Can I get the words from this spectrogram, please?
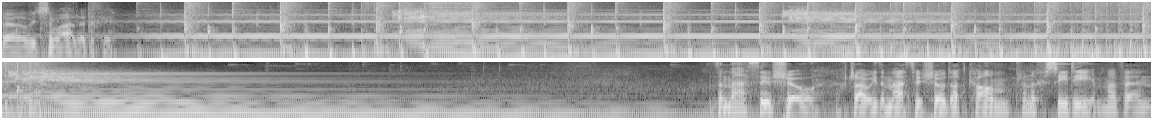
Oh, fi jyst yn wared â chi. The Matthew Show, ych draw i thematthewshow.com. prynwch y CD, mae fe'n...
